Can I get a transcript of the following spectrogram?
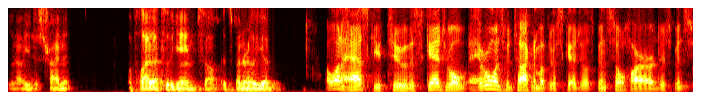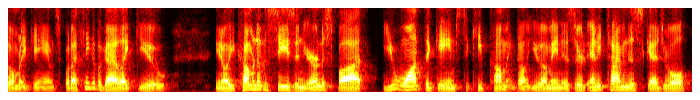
you know, you're just trying to apply that to the game. So it's been really good. I want to ask you too the schedule. Everyone's been talking about their schedule. It's been so hard. There's been so many games, but I think of a guy like you. You know, you come into the season, you're in a spot. You want the games to keep coming, don't you? I mean, is there any time in this schedule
